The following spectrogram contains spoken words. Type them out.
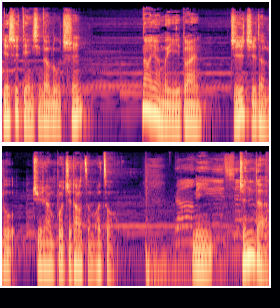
也是典型的路痴。那样的一段直直的路，居然不知道怎么走，你真的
